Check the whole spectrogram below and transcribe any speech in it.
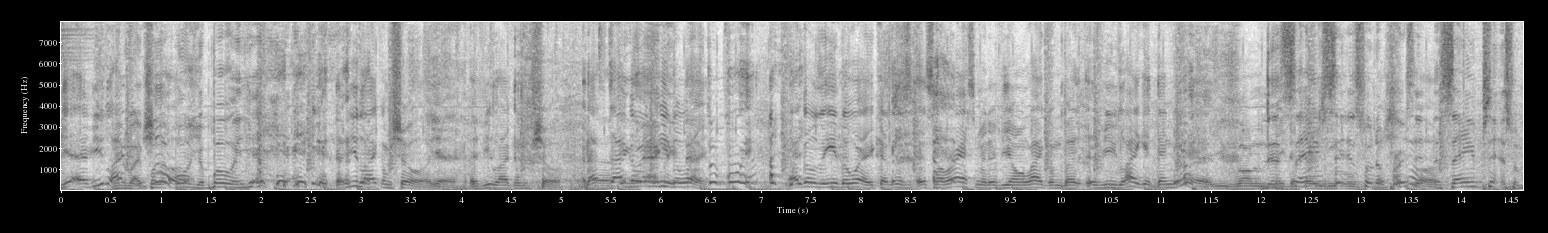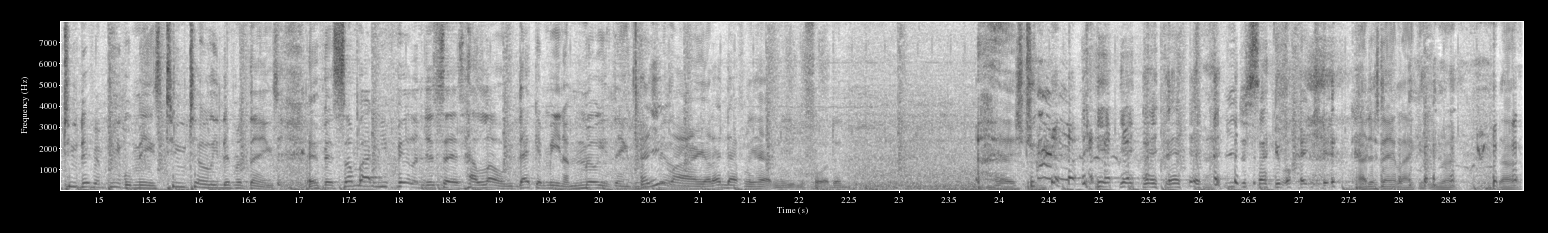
Yeah, if you like anybody them, pull up sure. on your boy If you like them, sure. Yeah, if you like them, sure. And that's that goes Exactly, either way. that's the point. That goes either way because it's, it's harassment if you don't like them. But if you like it, then yeah, you want to The make the same sentence from the person, sure. the same sentence from two different people means two totally different things. If it's somebody you feel and just says hello, that can mean a million things. And you lying, yo. That definitely happened to you before. Didn't Yeah, it's true. you just ain't like it. I just ain't like it. You right. Dog.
